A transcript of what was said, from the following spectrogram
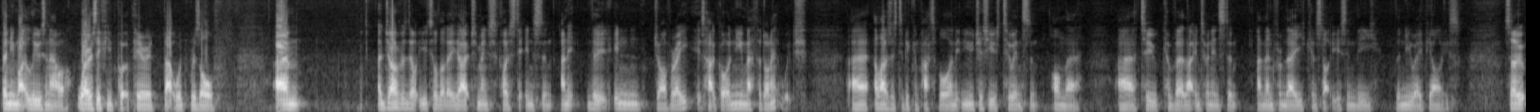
then you might lose an hour. Whereas if you put a period, that would resolve. Um, and java.util.Date I actually mentioned close to instant, and it, the, in Java 8, it's got a new method on it, which uh, allows us to be compatible, and it, you just use to instant on there uh, to convert that into an instant, and then from there you can start using the, the new APIs. So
